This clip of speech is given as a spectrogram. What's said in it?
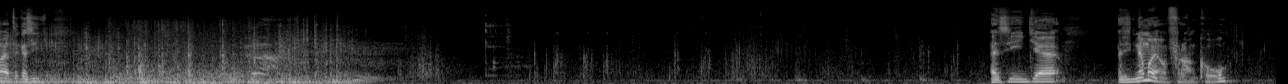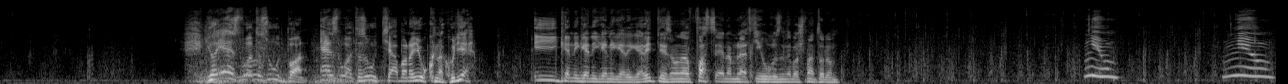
Várjátok, ez így... Ez így... eh, Ez így nem olyan frankó. Jaj, ez volt az útban! Ez volt az útjában a lyuknak, ugye? Igen, igen, igen, igen, igen. Itt nézem, hogy a faszél nem lehet kihúzni, de most már tudom. Nyum. Nyum.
